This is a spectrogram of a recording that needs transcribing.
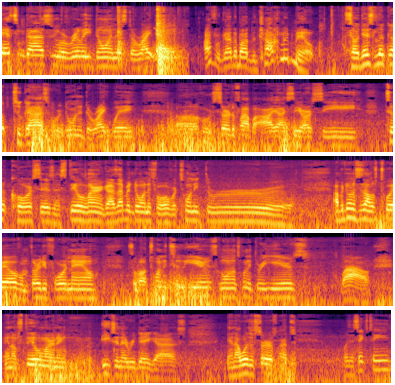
at some guys who are really doing this the right way. I forgot about the chocolate milk. So just look up to guys who are doing it the right way, uh, who are certified by IICRC, took courses, and still learn, guys. I've been doing this for over 23, I've been doing this since I was 12. I'm 34 now. So about 22 years, going on 23 years. Wow. And I'm still learning each and every day, guys. And I wasn't certified. Was it 16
